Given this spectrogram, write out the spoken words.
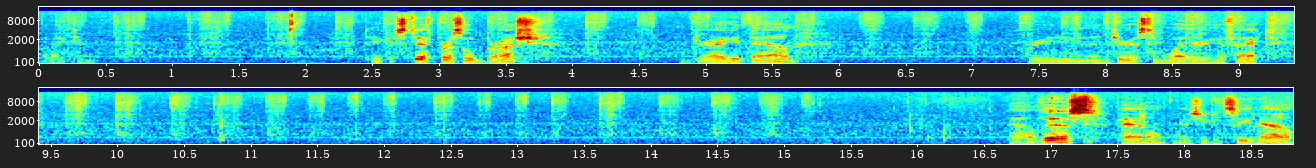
But I can take a stiff bristled brush and drag it down, creating an interesting weathering effect. Now this panel, as you can see now,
